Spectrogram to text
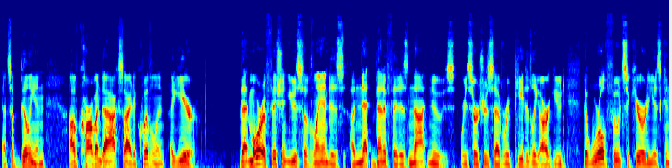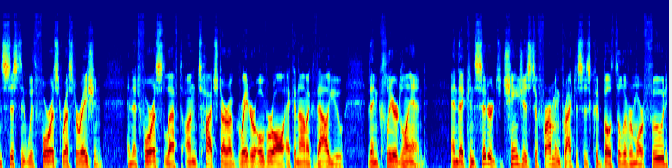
that's a billion, of carbon dioxide equivalent a year. That more efficient use of land is a net benefit is not news. Researchers have repeatedly argued that world food security is consistent with forest restoration and that forests left untouched are of greater overall economic value than cleared land. and that considered changes to farming practices could both deliver more food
